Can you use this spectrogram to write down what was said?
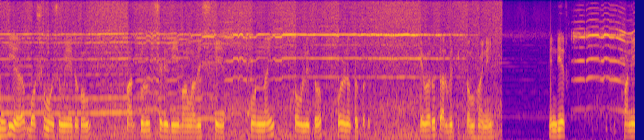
ইন্ডিয়া বর্ষা মৌসুমে এরকম পাতগুলো ছেড়ে দিয়ে বাংলাদেশকে বন্যায় কবলিত, পরিণত করে। এবারও তার ব্যতিক্রম হয়নি। ইন্ডিয়ার পানি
